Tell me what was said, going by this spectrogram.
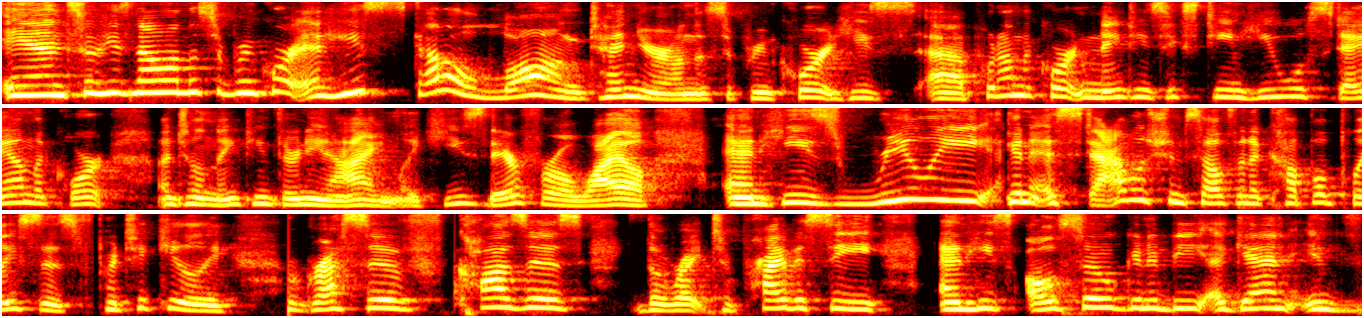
And so he's now on the Supreme Court, and he's got a long tenure on the Supreme Court. He's uh, put on the court in 1916. He will stay on the court until 1939. Like he's there for a while, and he's really going to establish himself in a couple places, particularly progressive causes, the right to privacy, and he's also going to be again in,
